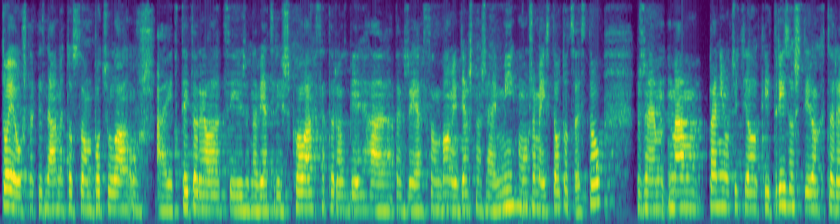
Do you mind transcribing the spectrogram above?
To je už také známe, to som počula už aj v tejto relácii, že na viacerých školách sa to rozbieha, takže ja som veľmi vďačná, že aj my môžeme ísť touto cestou že mám pani učiteľky 3 zo 4, ktoré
